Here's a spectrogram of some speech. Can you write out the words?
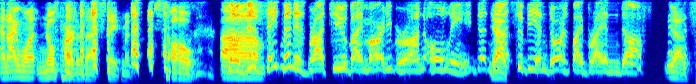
and I want no part of that statement. So, so um, this statement is brought to you by Marty Biron only, not yes. to be endorsed by Brian Duff. yes,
